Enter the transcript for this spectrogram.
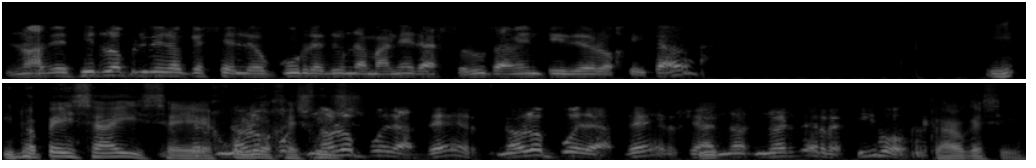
no a decir lo primero que se le ocurre de una manera absolutamente ideologizada. ¿Y, no pensáis, eh, Julio Jesús? No lo puede hacer, no lo puede hacer, o sea, no, es de recibo. Claro que sí.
